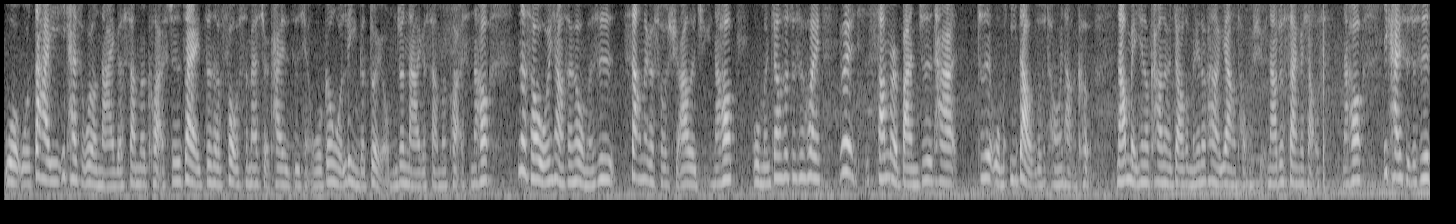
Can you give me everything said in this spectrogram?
我我大一一开始我有拿一个 summer class，就是在真的 fall semester 开始之前，我跟我另一个队友我们就拿一个 summer class，然后那时候我印象深刻，我们是上那个 sociology，然后我们教授就是会因为 summer 班就是他就是我们一到五都是同一堂课。然后每天都看到那个教授，每天都看到一样的同学，然后就三个小时。然后一开始就是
